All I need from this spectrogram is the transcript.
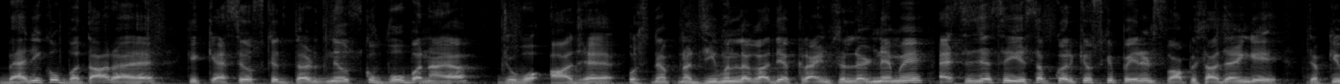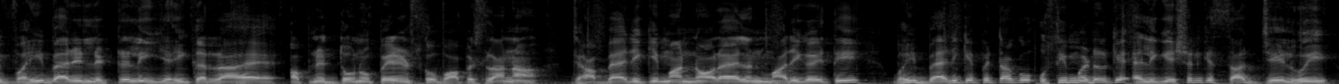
बैरी को बता रहा है कि कैसे उसके दर्द ने उसको वो बनाया जो वो आज है। उसने अपना जीवन लगा दिया क्राइम से लड़ने में, ऐसे जैसे ये सब करके उसके पेरेंट्स वापस आ जाएँगे, जबकि वही बैरी लिटरली यही कर रहा है, अपने दोनों पेरेंट्स को वापस लाना, जहाँ बैरी की माँ नौरा एलन मारी गई थी, वही बैरी के पिता को उसी मर्डर के एलिगेशन के साथ जेल हुई,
